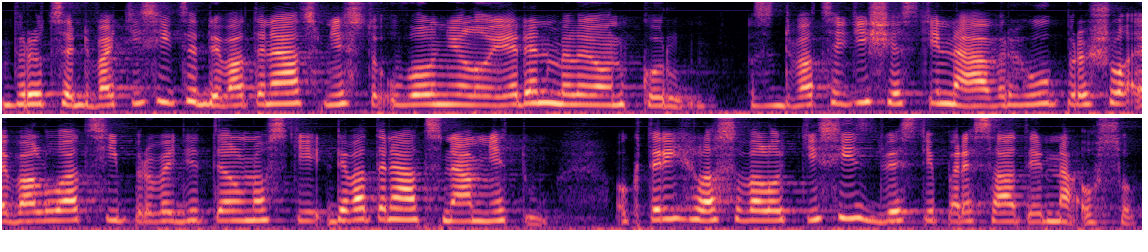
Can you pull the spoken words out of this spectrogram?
V roce 2019 město uvolnilo 1 milion korun. Z 26 návrhů prošlo evaluací proveditelnosti 19 námětů, o kterých hlasovalo 1251 osob.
